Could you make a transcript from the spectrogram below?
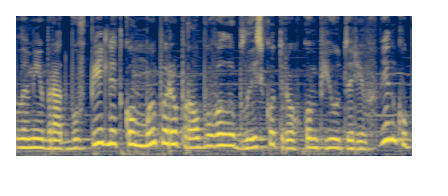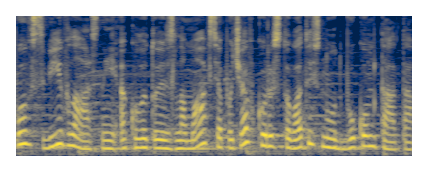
Коли мій брат був підлітком, ми перепробували близько трьох комп'ютерів. Він купив свій власний, а коли той зламався, почав користуватись ноутбуком тата.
